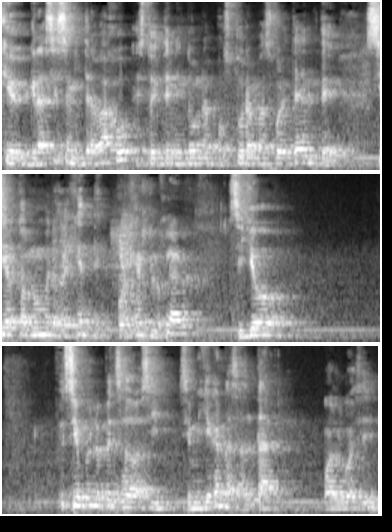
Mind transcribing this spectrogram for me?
que gracias a mi trabajo estoy teniendo una postura más fuerte ante cierto número de gente. Por ejemplo, Claro. si yo siempre lo he pensado así, si me llegan a asaltar o algo así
